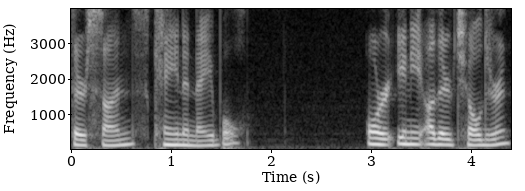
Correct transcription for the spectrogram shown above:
their sons, Cain and Abel, or any other children.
